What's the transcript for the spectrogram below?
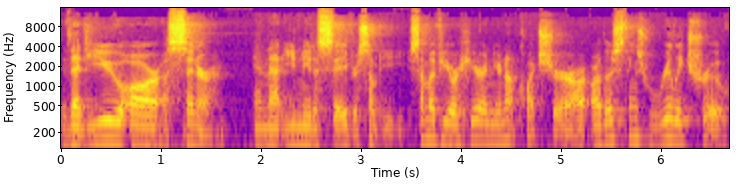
that you are a sinner and that you need a Savior. Some, some of you are here and you're not quite sure. Are, are those things really true?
